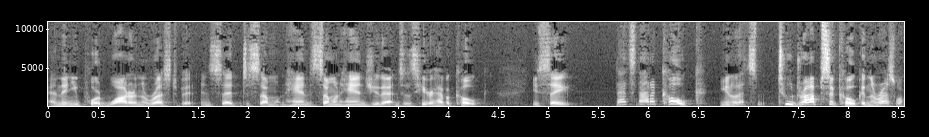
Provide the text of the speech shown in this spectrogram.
and then you poured water in the rest of it and said to someone, hand, someone hands you that and says, Here, have a Coke. You say, That's not a Coke. You know, that's two drops of Coke and the rest. wa-"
